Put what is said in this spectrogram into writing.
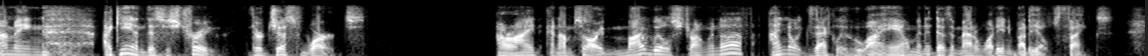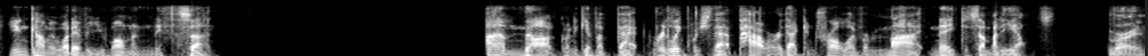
I mean, again, this is true. They're just words. All right. And I'm sorry, my will's strong enough. I know exactly who I am, and it doesn't matter what anybody else thinks. You can call me whatever you want underneath the sun. I am not going to give up that, relinquish that power, that control over my me to somebody else. Right.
